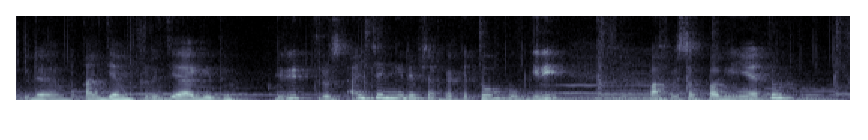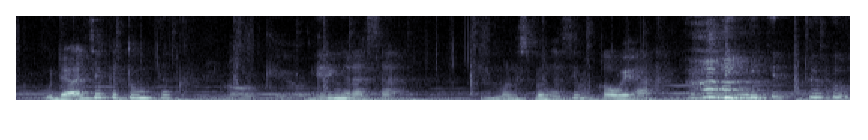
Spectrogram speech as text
udah bukan jam kerja gitu. Jadi terus aja ngirim sampai ketumpuk. Jadi Hmm. pas besok paginya tuh udah aja ketumpuk. Oke oke. jadi ngerasa ih males banget sih buka WA gitu.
